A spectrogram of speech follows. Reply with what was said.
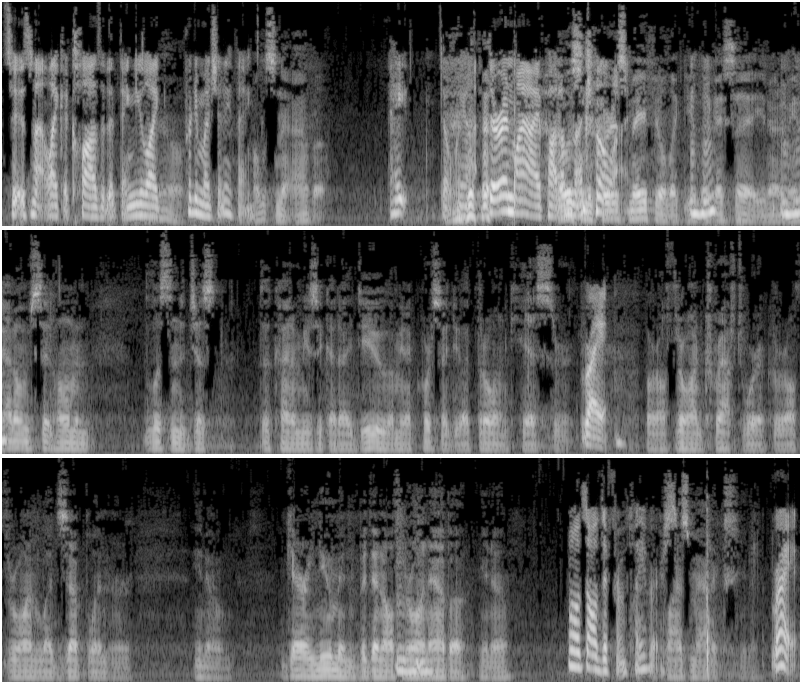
So it's not like a closeted thing. You like No. pretty much anything. I'll listen to ABBA. Hey, don't we? They're in my iPod. I I'm listen not to going Curtis. Mayfield, like you, like mm-hmm. I say. You know what I mean? I mm-hmm. don't sit home and listen to just the kind of music that I do, I mean, of course I do. I throw on Kiss or Right. or I'll throw on Kraftwerk or I'll throw on Led Zeppelin or you know Gary Numan, but then I'll throw on mm-hmm. ABBA. You know, Well, it's all different flavors. Plasmatics. You know. Right.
